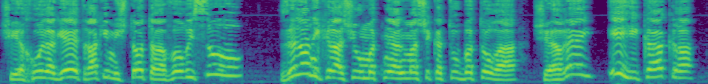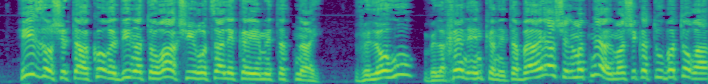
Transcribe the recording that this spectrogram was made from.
שיחול הגט רק אם אשתו תעבור איסור, זה לא נקרא שהוא מתנה על מה שכתוב בתורה, שהרי היא היא קקרא. היא זו שתעקור את דין התורה כשהיא רוצה לקיים את התנאי. ולא הוא, ולכן אין כאן את הבעיה של מתנה על מה שכתוב בתורה.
